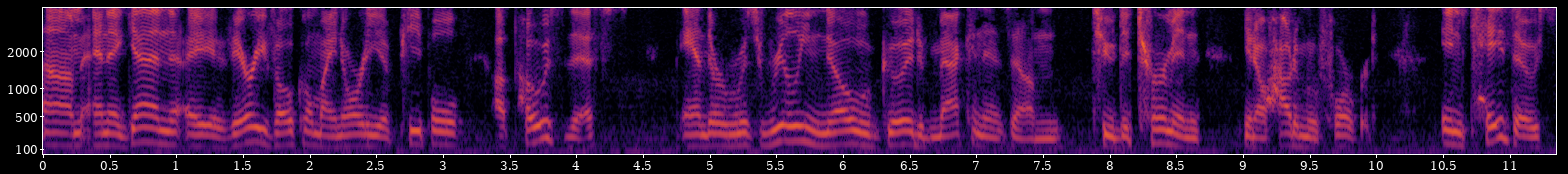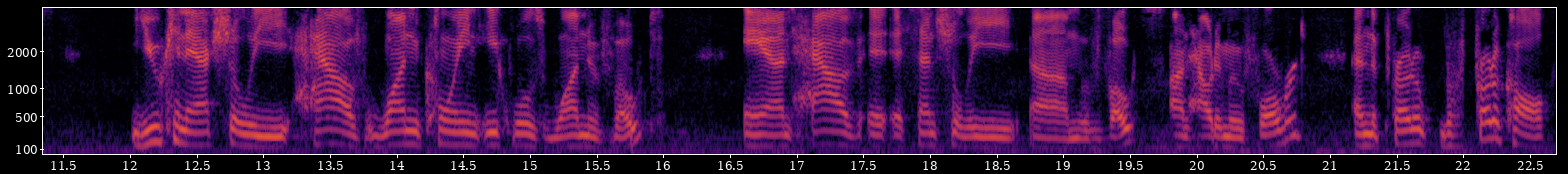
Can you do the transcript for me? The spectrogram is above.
Um, and again, a very vocal minority of people opposed this, and there was really no good mechanism to determine you know, how to move forward. In Tezos, you can actually have one coin equals one vote and have essentially um, votes on how to move forward. And the, proto- protocol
